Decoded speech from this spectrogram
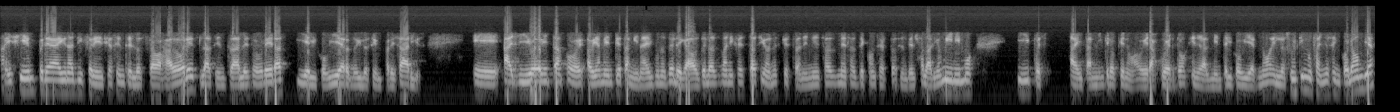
Ahí siempre hay unas diferencias entre los trabajadores, las centrales obreras y el gobierno y los empresarios. Eh, allí hoy, obviamente también hay algunos delegados de las manifestaciones que están en esas mesas de concertación del salario mínimo y pues ahí también creo que no va a haber acuerdo. Generalmente el gobierno en los últimos años en Colombia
